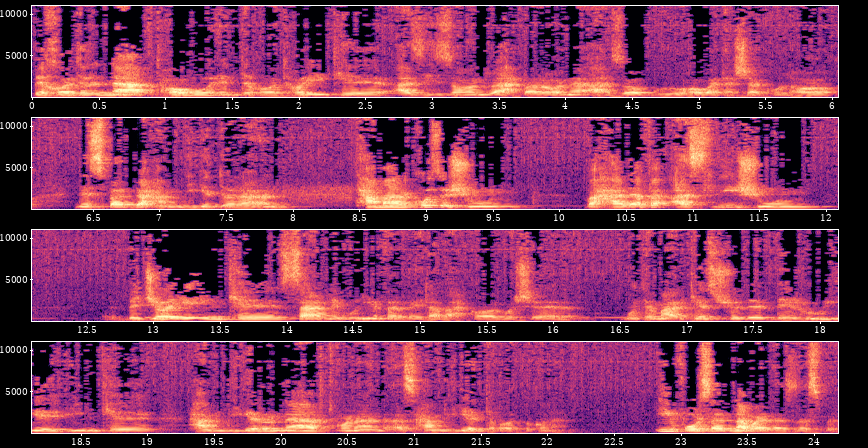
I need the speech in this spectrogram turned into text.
به خاطر نقدها و انتقادهایی که عزیزان رهبران احزاب گروه ها و تشکل ها نسبت به همدیگه دارن تمرکزشون و هدف اصلیشون به جای اینکه سرنگونی فرقه تبهکار باشه متمرکز شده به روی اینکه همدیگه رو نقد کنند از همدیگه انتقاد بکنن. این فرصت نباید از دست بره.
